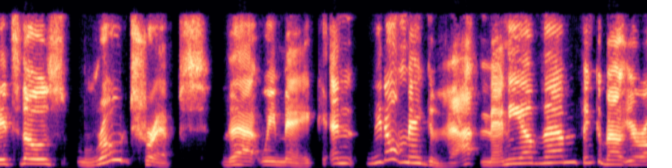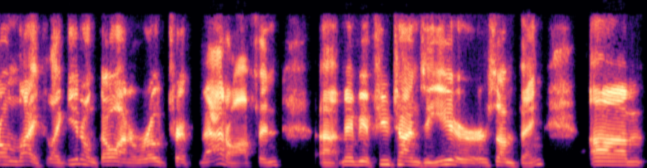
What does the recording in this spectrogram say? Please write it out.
it's those road trips that we make and we don't make that many of them. Think about your own life. Like you don't go on a road trip that often uh, maybe a few times a year or something. Um,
